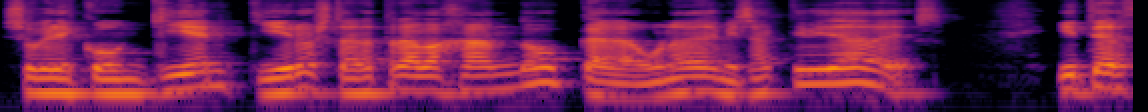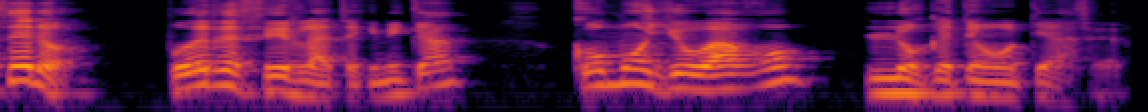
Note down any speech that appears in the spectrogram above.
sobre con quién quiero estar trabajando cada una de mis actividades. Y tercero, poder decir la técnica, cómo yo hago lo que tengo que hacer.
